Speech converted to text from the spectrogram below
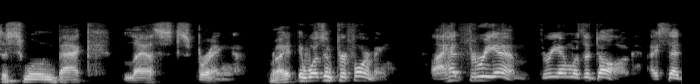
the swoon back last spring, right? It wasn't performing. I had 3M. 3M was a dog. I said,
